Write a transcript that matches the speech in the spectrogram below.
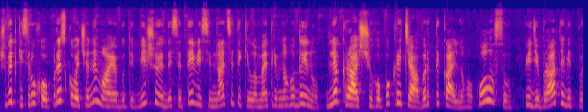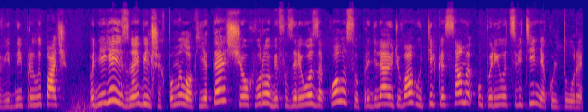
Швидкість руху оприскувача не має бути більшою 10-18 км на годину. Для кращого покриття вертикального колосу підібрати відповідний прилипач. Однією з найбільших помилок є те, що хворобі фузаріоза колосу приділяють увагу тільки саме у період цвітіння культури.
